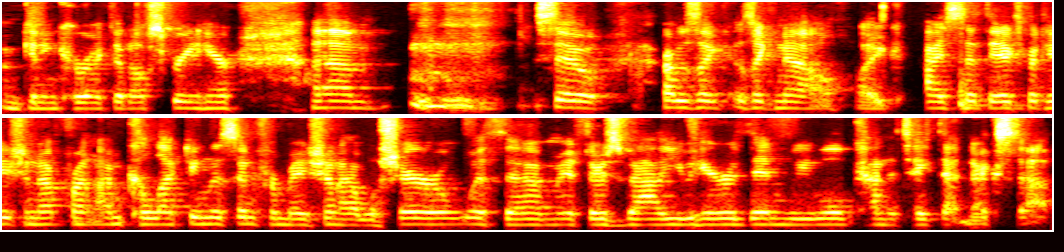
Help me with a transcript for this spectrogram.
i'm getting corrected off screen here. Um so i was like i was like no like i set the expectation up front. I'm collecting this information. I will share it with them. If there's value here then we will kind of take that next step.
